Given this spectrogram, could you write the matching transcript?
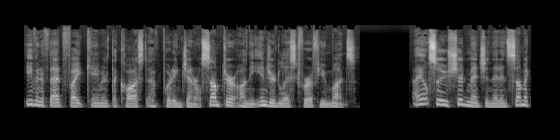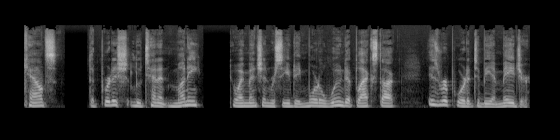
even if that fight came at the cost of putting General Sumter on the injured list for a few months. I also should mention that in some accounts, the British Lieutenant Money who I mentioned received a mortal wound at Blackstock, is reported to be a major.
